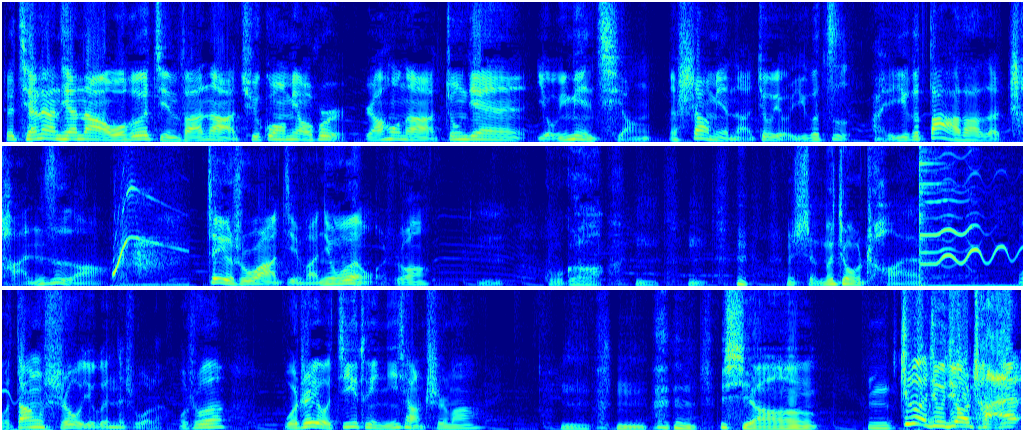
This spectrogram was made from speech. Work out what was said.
这前两天呢，我和锦凡呢去逛庙会然后呢，中间有一面墙，那上面呢就有一个字，哎，一个大大的禅字啊。这个时候啊，锦凡就问我说：“嗯，谷哥，嗯嗯，什么叫馋？” 我当时我就跟他说了：“我说我这有鸡腿，你想吃吗？”“嗯嗯嗯，想。”“嗯，这就叫馋。”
